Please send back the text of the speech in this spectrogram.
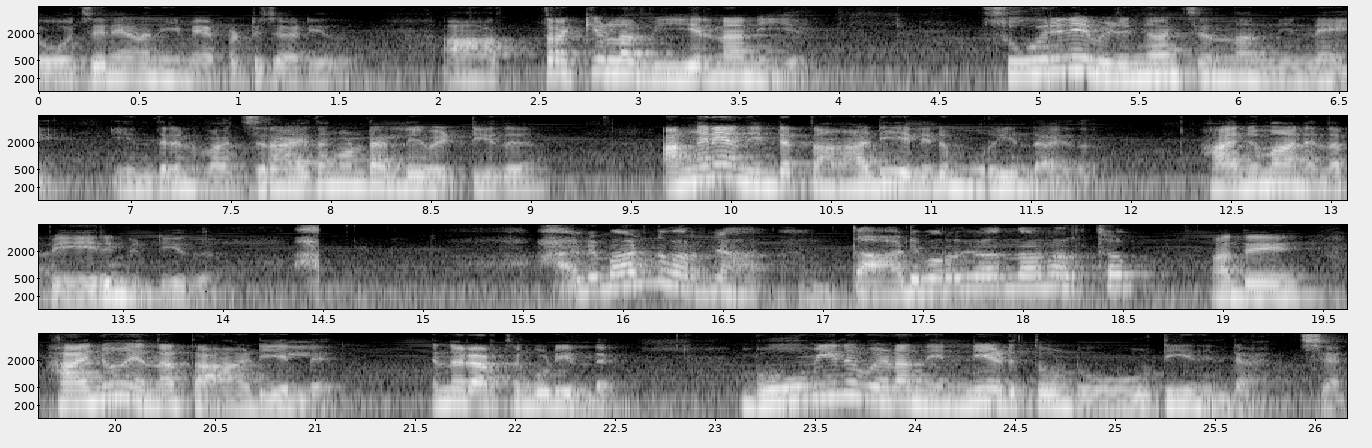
യോജനയാണ് നീ മേപ്പെട്ട് ചാടിയത്. അത്രയ്ക്കുള്ള വീരനാ നീയ്. സൂര്യനെ വിഴുങ്ങാൻ ചെന്ന നിന്നെ ഇന്ദ്രൻ വജ്രായുധം കൊണ്ടല്ലേ വെട്ടിയത്? അങ്ങനെയാണ് നിന്റെ താടിയെല്ലിൽ മുറിയുണ്ടായത്. ഹനുമാൻ എന്ന പേരും കിട്ടിയത്. ഹനുമാൻ എന്ന് പറഞ്ഞ താടി പറഞ്ഞു എന്നാണ് അർത്ഥം. അതെ ഹനു എന്ന താടിയല്ലേ? എന്നൊരർത്ഥം കൂടിയുണ്ട്. ഭൂമിയിൽ വീണ നിന്നെ എടുത്തുകൊണ്ട് ഓടി നിന്റെ അച്ഛൻ.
